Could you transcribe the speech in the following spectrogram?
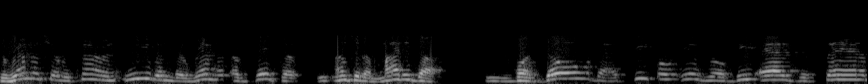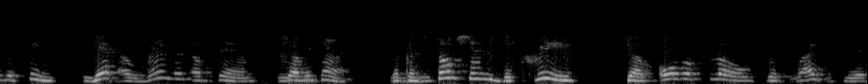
The remnant shall return, even the remnant of Jacob, unto the mighty God. Mm-hmm. For though that people Israel be as the sand of the sea, yet a remnant of them mm-hmm. shall return. The consumption decree shall overflow with righteousness,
